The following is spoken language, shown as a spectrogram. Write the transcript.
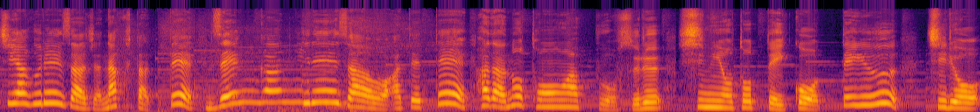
チヤグレーザーじゃなくたって全顔にレーザーを当てて肌のトーンアップをするシミを取っていこうっていう治療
